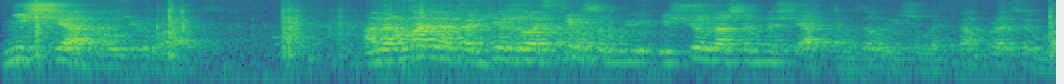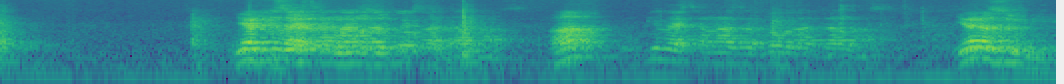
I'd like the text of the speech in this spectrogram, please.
Нещадно убивается. А нормально поддерживалась тем, чтобы еще нашим нащадкам залишилось там працювати. Я Билась обязательно она можу до нас. А? Билась она задолго до нас. Я розумію,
